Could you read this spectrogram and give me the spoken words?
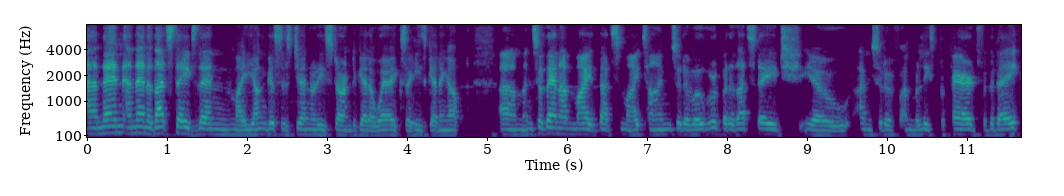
and then and then at that stage, then my youngest is generally starting to get awake, so he's getting up. Um, and so then I'm my that's my time sort of over. But at that stage, you know, I'm sort of I'm at least prepared for the day.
